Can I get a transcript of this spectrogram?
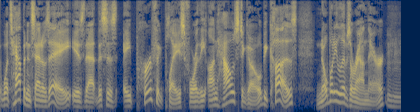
what's happened in San Jose is that this is a perfect place for the unhoused to go because nobody lives around there. Mm-hmm.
